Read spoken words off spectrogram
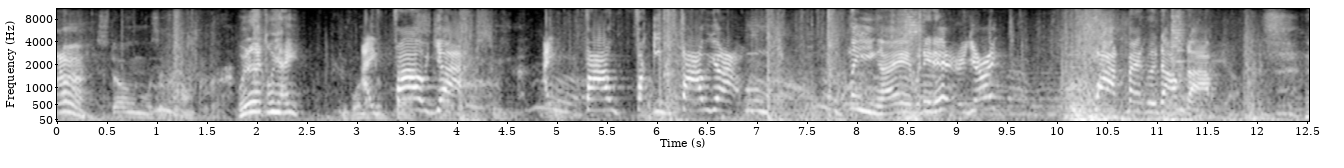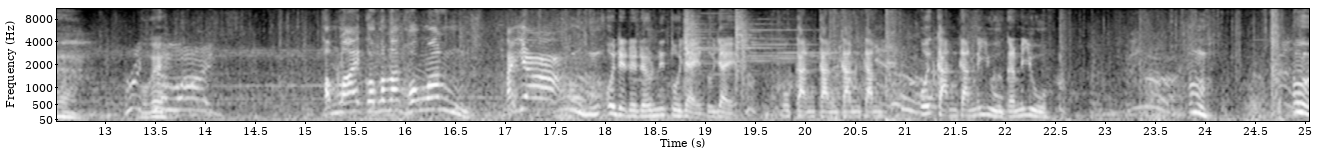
เออ Stone was a conqueror เฮ้ยนั่นไงตัวใหญ่ and one I of the found best ya. I've ever seen. ไอ้ฟาว fucking ฟาวอย่าอืมนี่ไงมาดิดิยัยฟาดแม่งด้วยดาบดาบ Break Okay. the line! ทำลายกองกำลังของมันไอ้ยาอื้อหือโอ้ยเดี๋ยวเดี๋ยวเดี๋ยวนี่ตัวใหญ่ตัวใหญ่โอ้กันกันกันกันโอ้ยกันกันไม่อยู่กันไม่อยู่อืมอืม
